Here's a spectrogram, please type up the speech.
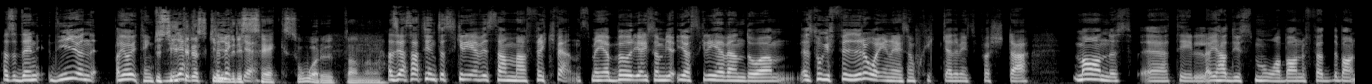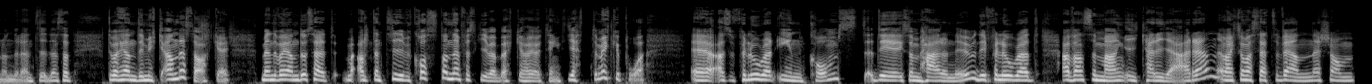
Alltså den, det är ju en, jag har ju tänkt Du sitter och skriver i sex år utan att... Alltså jag satt ju inte och skrev i samma frekvens, men jag, började, liksom, jag, jag skrev ändå, det tog ju fyra år innan jag liksom skickade mitt första manus eh, till, jag hade ju småbarn och födde barn under den tiden, så att det var, hände mycket andra saker. Men det var ändå så här att alternativkostnaden för att skriva böcker har jag tänkt jättemycket på. Eh, alltså förlorad inkomst, det är liksom här och nu. Det är förlorad avancemang i karriären. Man liksom har sett vänner som,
